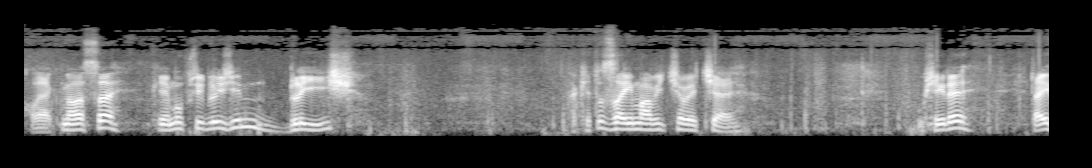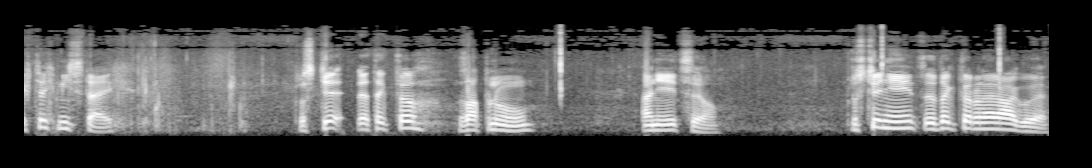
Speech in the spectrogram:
Ale jakmile se k němu přiblížím blíž, tak je to zajímavý člověče už někde tady v těch místech prostě detektor zapnu a nic jo. Prostě nic, detektor nereaguje.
